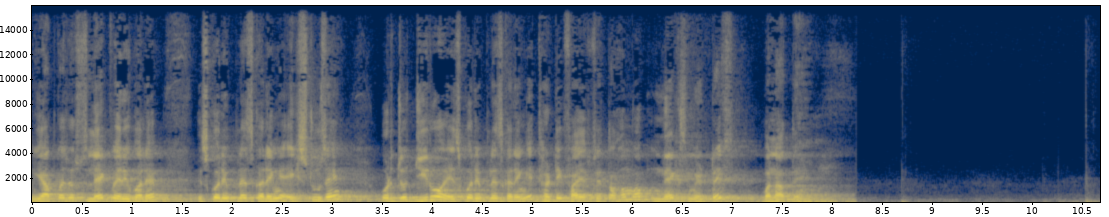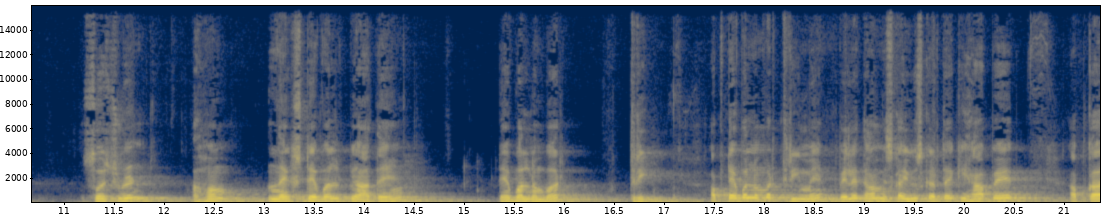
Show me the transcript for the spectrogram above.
ये आपका जो सिलेक्ट वेरिएबल है इसको रिप्लेस करेंगे एक्स टू से और जो ज़ीरो है इसको रिप्लेस करेंगे थर्टी फाइव से। तो हम अब नेक्स्ट मैट्रिक्स बनाते हैं। सो so, स्टूडेंट हम नेक्स्ट टेबल पे आते हैं। टेबल नंबर थ्री अब टेबल नंबर थ्री में, पहले तो हम इसका यूज़ करते हैं कि यहाँ पे आपका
